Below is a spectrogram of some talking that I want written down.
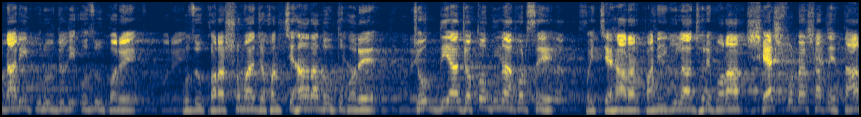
নারী পুরুষ যদি উজু করে করার সময় যখন চেহারা ধৌত করে, চোখ দিয়া যত গুণা করছে, ওই চেহারার পানিগুলা ঝরে পড়ার শেষ ফোটার সাথে তার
